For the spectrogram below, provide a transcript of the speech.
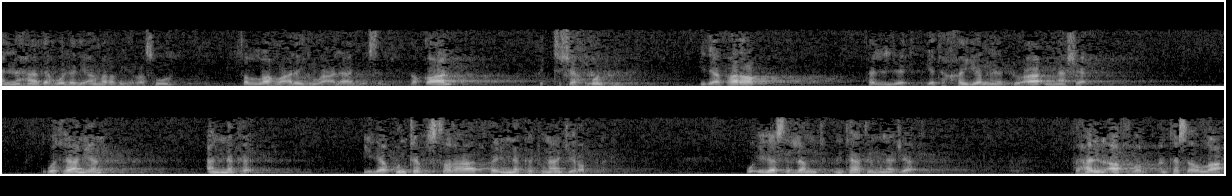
أن هذا هو الذي أمر به الرسول صلى الله عليه وعلى آله وسلم فقال في التشهد إذا فرغ فليتخير من الدعاء ما شاء. وثانيا أنك إذا كنت في الصلاة فإنك تناجي ربك وإذا سلمت انتهت المناجاة. فهل الأفضل أن تسأل الله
